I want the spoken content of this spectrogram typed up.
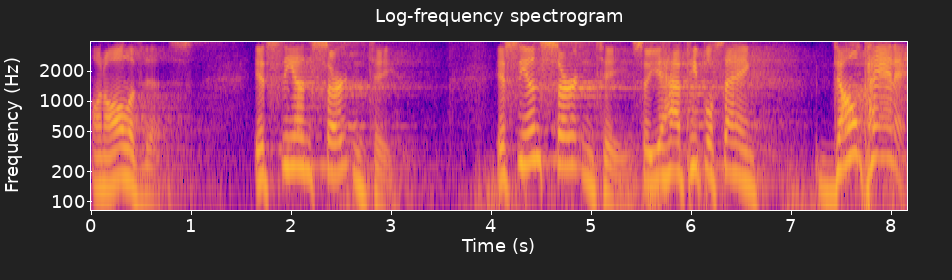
on all of this? It's the uncertainty. It's the uncertainty. So you have people saying, don't panic.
